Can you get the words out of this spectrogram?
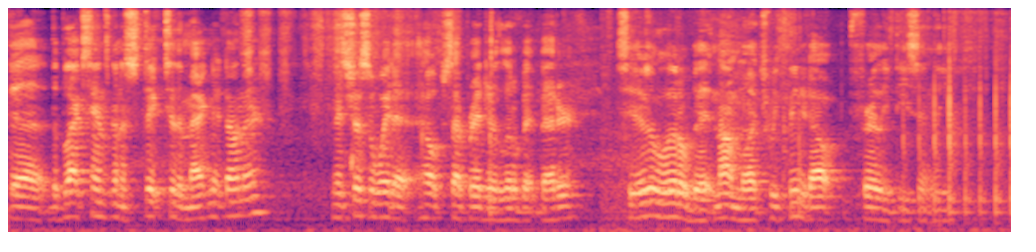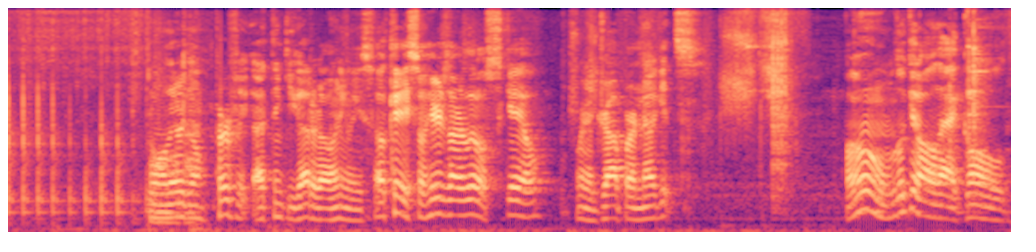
the the black sand's gonna stick to the magnet down there. And it's just a way to help separate it a little bit better. See, there's a little bit, not much. We cleaned it out fairly decently. Well, there we go. Perfect. I think you got it all anyways. Okay, so here's our little scale. We're gonna drop our nuggets. Boom, look at all that gold.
